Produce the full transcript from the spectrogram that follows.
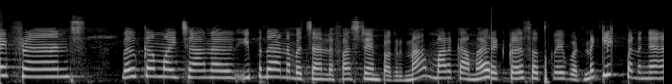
Hi friends welcome my channel இப்போ தான் நம்ம சேனலை ஃபஸ்ட் டைம் பார்க்குறீங்கன்னா மறக்காமல் ரெட் கலர் சப்ஸ்கிரைப் பட்டனை கிளிக் பண்ணுங்கள்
